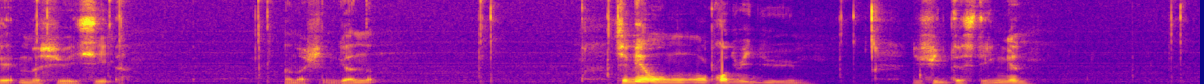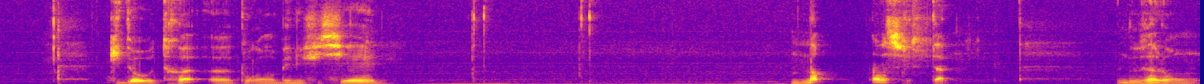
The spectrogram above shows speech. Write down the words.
Et monsieur ici, un machine gun. C'est bien, on, produit du, du field testing. Qui d'autres euh, pourront en bénéficier Non. Ensuite, nous allons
